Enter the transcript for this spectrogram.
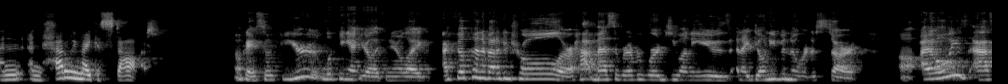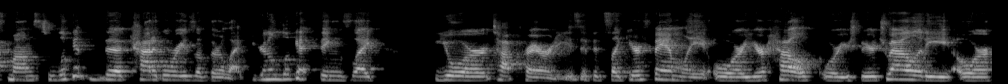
And, and how do we make a start? Okay, so if you're looking at your life and you're like, I feel kind of out of control or a hot mess or whatever words you want to use, and I don't even know where to start, uh, I always ask moms to look at the categories of their life. You're going to look at things like your top priorities. If it's like your family or your health or your spirituality or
